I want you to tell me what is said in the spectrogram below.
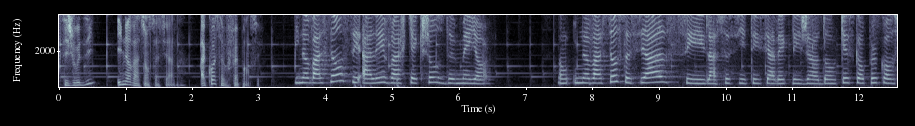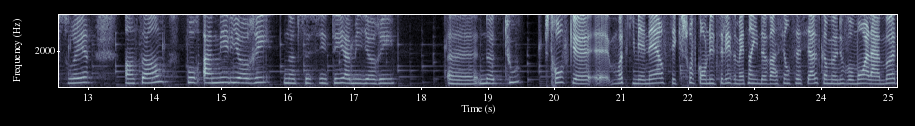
Si je vous dis innovation sociale, à quoi ça vous fait penser? Innovation, c'est aller vers quelque chose de meilleur. Donc, innovation sociale, c'est la société, c'est avec les gens. Donc, qu'est-ce qu'on peut construire ensemble pour améliorer notre société, améliorer euh, notre tout? Je trouve que euh, moi, ce qui m'énerve, c'est que je trouve qu'on utilise maintenant innovation sociale comme un nouveau mot à la mode.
